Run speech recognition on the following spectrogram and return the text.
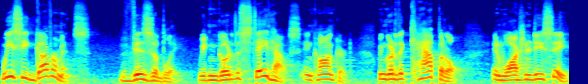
We see governments visibly. We can go to the State House in Concord. We can go to the Capitol in Washington, D.C.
